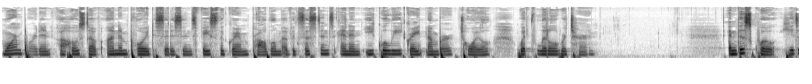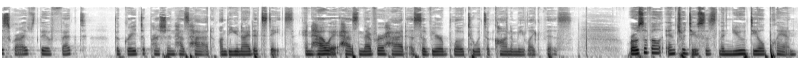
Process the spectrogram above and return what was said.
More important, a host of unemployed citizens face the grim problem of existence and an equally great number toil with little return. In this quote, he describes the effect the Great Depression has had on the United States and how it has never had a severe blow to its economy like this. Roosevelt introduces the New Deal plan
